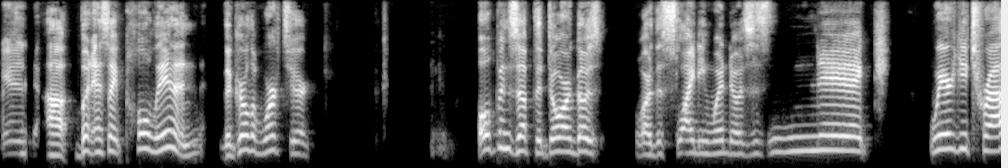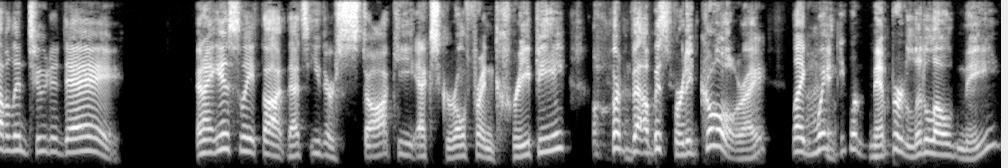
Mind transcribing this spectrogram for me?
and uh, but as I pull in, the girl that works here opens up the door and goes, or the sliding window and says, Nick, where are you traveling to today? And I instantly thought that's either stocky ex girlfriend creepy or that was pretty cool, right? Like, right. wait, you remember little old me?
